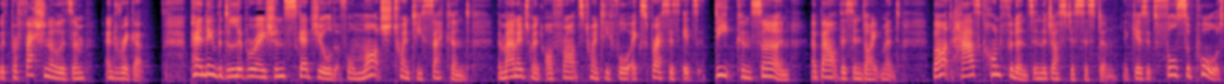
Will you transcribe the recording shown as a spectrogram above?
with professionalism and rigour. Pending the deliberations scheduled for March 22nd, the management of France 24 expresses its deep concern about this indictment, but has confidence in the justice system. It gives its full support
